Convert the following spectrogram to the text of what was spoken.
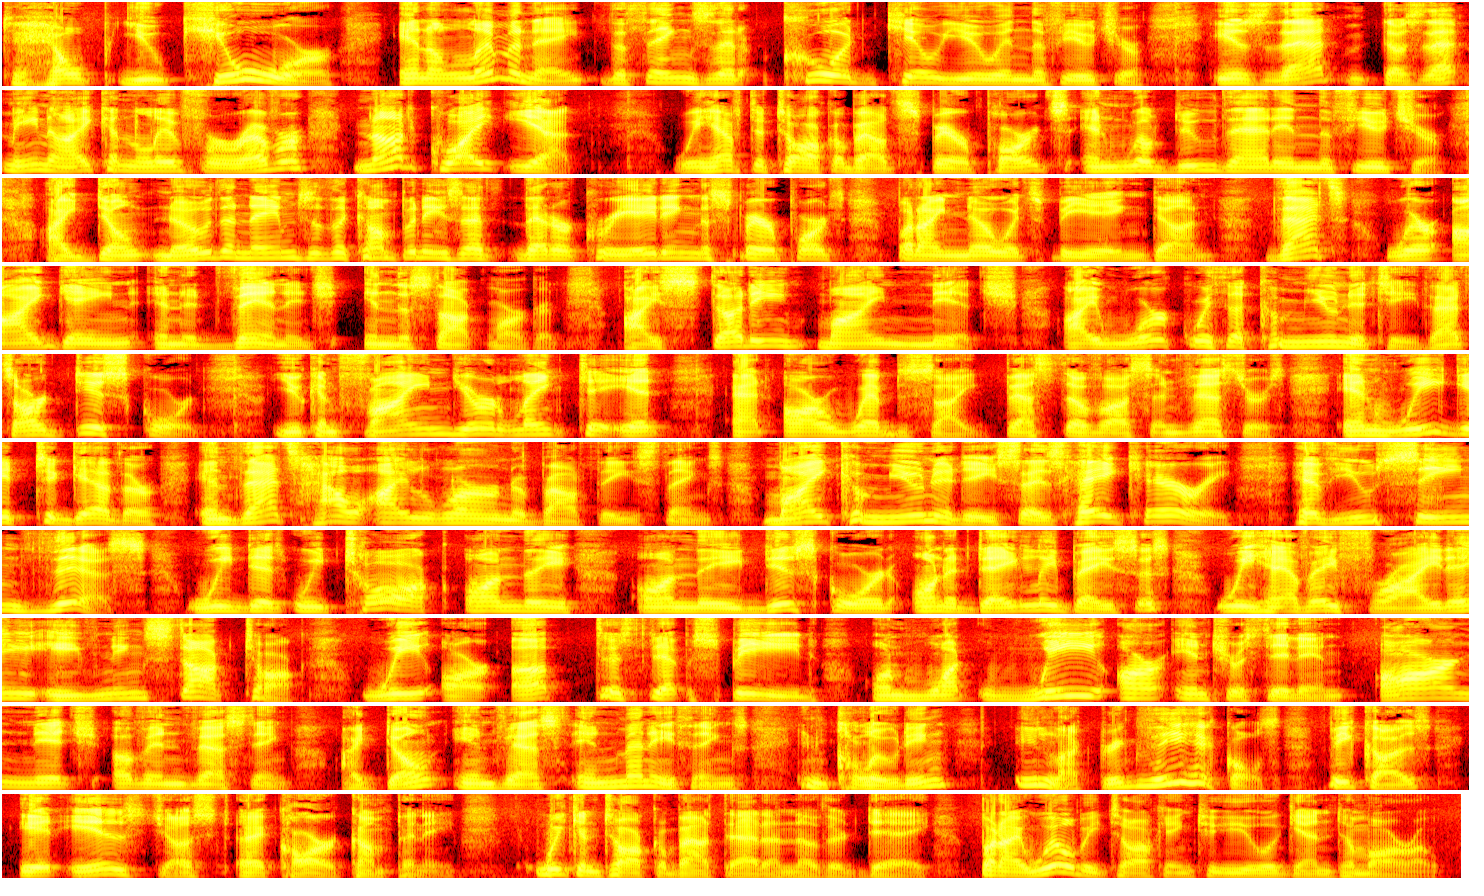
to help you cure and eliminate the things that could kill you in the future. Is that does that mean I can live forever? Not quite yet we have to talk about spare parts, and we'll do that in the future. I don't know the names of the companies that, that are creating the spare parts, but I know it's being done. That's where I gain an advantage in the stock market. I study my niche. I work with a community. That's our Discord. You can find your link to it at our website, Best of Us Investors. And we get together, and that's how I learn about these things. My community says, "Hey, Carrie, have you seen this?" We did. We talk on the on the Discord on a daily basis. We have a Friday evening stock talk. We are up to step speed on what we are interested in, our niche of investing. I don't invest in many things, including electric vehicles, because it is just a car company. We can talk about that another day, but I will be talking to you again tomorrow.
